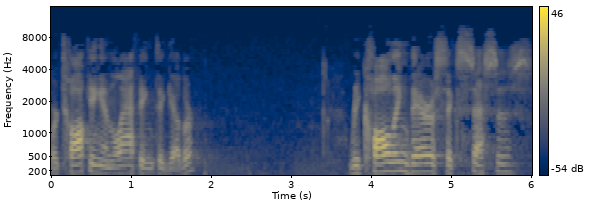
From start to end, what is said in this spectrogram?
were talking and laughing together, recalling their successes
